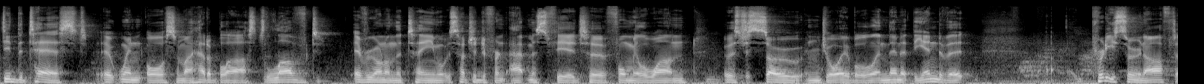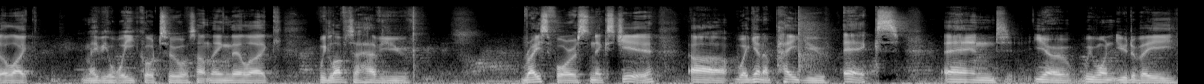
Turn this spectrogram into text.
Did the test. It went awesome. I had a blast. Loved everyone on the team. It was such a different atmosphere to Formula One. It was just so enjoyable. And then at the end of it, pretty soon after, like maybe a week or two or something, they're like, "We'd love to have you race for us next year. Uh, we're going to pay you X, and you know we want you to be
